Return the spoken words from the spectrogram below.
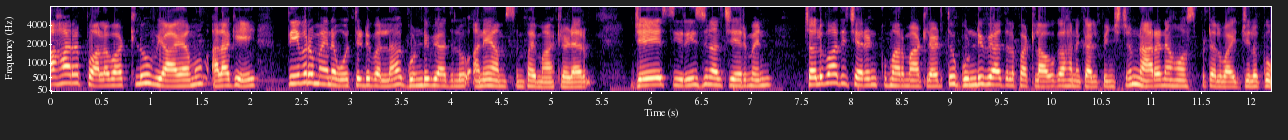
ఆహారపు అలవాట్లు వ్యాయామం అలాగే తీవ్రమైన ఒత్తిడి వల్ల గుండె వ్యాధులు అనే అంశంపై మాట్లాడారు. JAC regional chairman Chaluvadi Charan Kumar మాట్లాడుతూ గుండె వ్యాధుల పట్ల అవగాహన కల్పించడం నారాయణ హాస్పిటల్ వైద్యులకు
